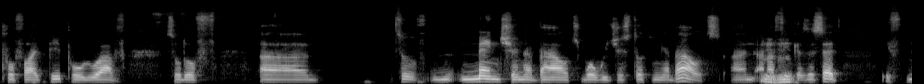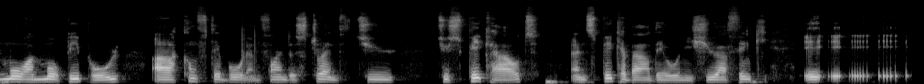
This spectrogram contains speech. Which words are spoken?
profile people who have sort of uh, sort of mention about what we're just talking about. And, and mm-hmm. I think, as I said, if more and more people are comfortable and find the strength to to speak out and speak about their own issue, I think it, it, it,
